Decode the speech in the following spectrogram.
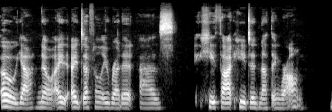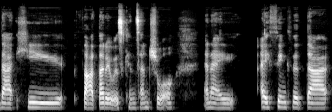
Oh yeah, no, I, I definitely read it as he thought he did nothing wrong, that he thought that it was consensual, and I I think that that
